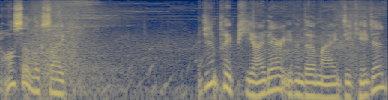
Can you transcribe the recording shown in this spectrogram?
It also looks like I didn't play PI there even though my DK did.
